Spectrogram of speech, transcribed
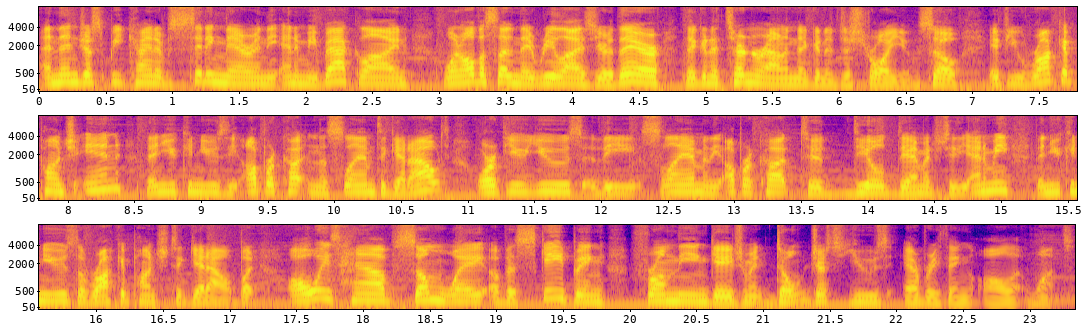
and then just be kind of sitting there in the enemy backline when all of a sudden they realize you're there, they're going to turn around and they're going to destroy you. So if you rocket punch in, then you can use the uppercut and the slam to get out, or if you use the slam and the uppercut to deal damage to the enemy, then you can use the rocket punch to get out. But always have some way of escaping from the engagement. Don't just use everything all at once.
